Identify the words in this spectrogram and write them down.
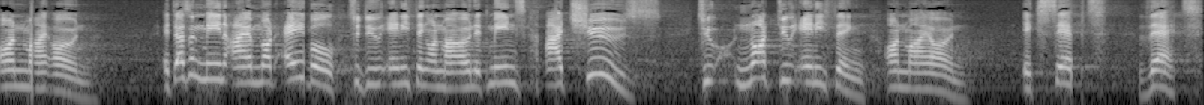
on my own. It doesn't mean I am not able to do anything on my own. It means I choose to not do anything on my own except that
